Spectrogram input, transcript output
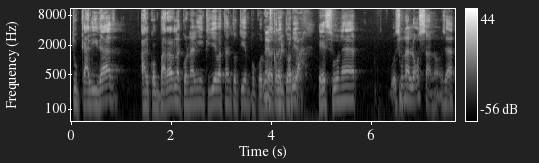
tu calidad, al compararla con alguien que lleva tanto tiempo con No una trayectoria, es una es una losa, ¿no? O sea,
